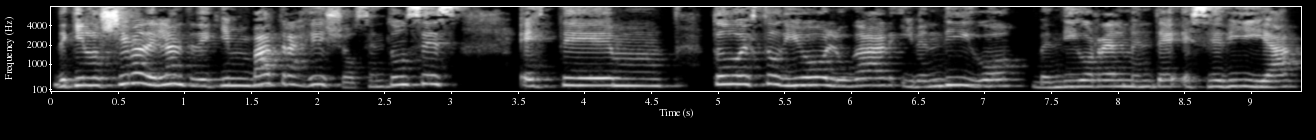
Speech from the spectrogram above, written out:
de quien los lleva adelante, de quien va tras ellos. Entonces, este, todo esto dio lugar y bendigo, bendigo realmente ese día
